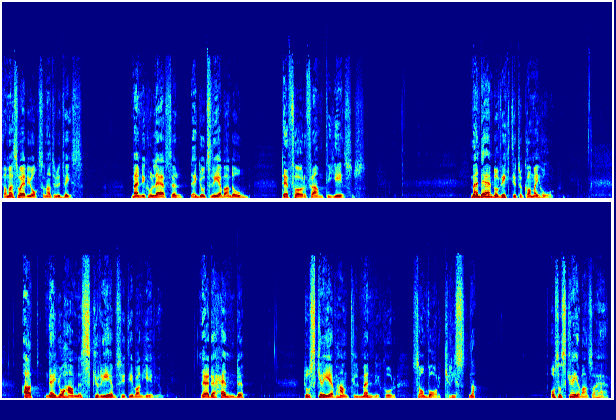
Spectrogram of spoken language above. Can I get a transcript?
Ja, men så är det ju också naturligtvis. Människor läser, det är Guds levande ord, det för fram till Jesus. Men det är ändå viktigt att komma ihåg att när Johannes skrev sitt evangelium, när det hände, då skrev han till människor som var kristna. Och så skrev han så här.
